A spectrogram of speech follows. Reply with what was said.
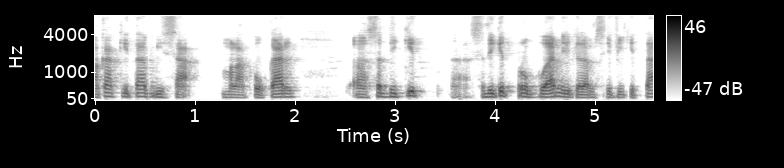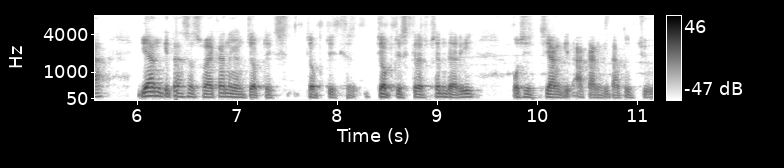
maka kita bisa melakukan eh, sedikit nah, sedikit perubahan di dalam CV kita yang kita sesuaikan dengan job job job description dari posisi yang akan kita tuju.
